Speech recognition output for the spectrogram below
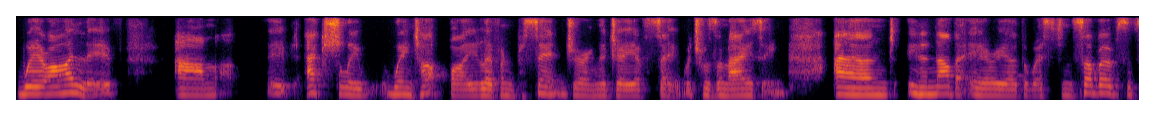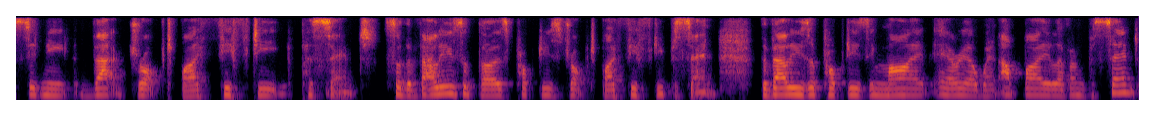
Where I live, um, it actually went up by 11% during the GFC, which was amazing. And in another area, the western suburbs of Sydney, that dropped by 50%. So the values of those properties dropped by 50%. The values of properties in my area went up by 11%.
